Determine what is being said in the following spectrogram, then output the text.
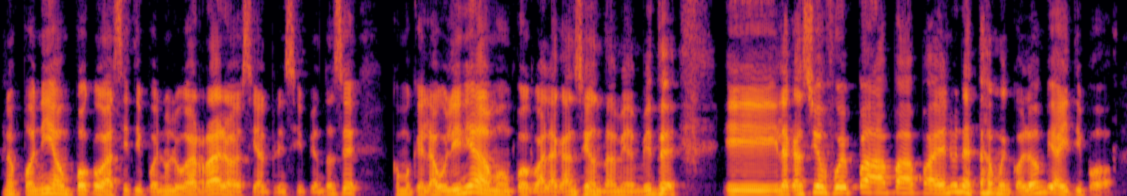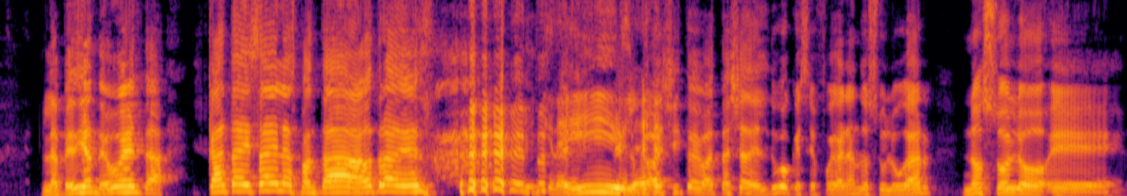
nos ponía un poco así, tipo en un lugar raro, así al principio. Entonces, como que la bulineábamos un poco a la canción también, ¿viste? Y la canción fue pa, pa, pa. En una estábamos en Colombia y tipo, la pedían de vuelta. Canta esa de la espantada, otra vez. Increíble. Es un caballito de batalla del dúo que se fue ganando su lugar no solo, eh,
